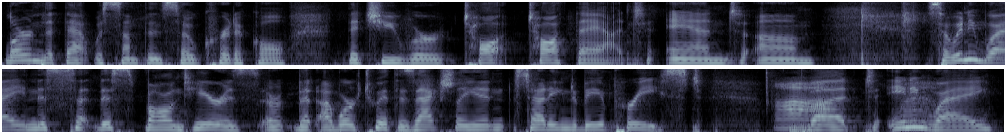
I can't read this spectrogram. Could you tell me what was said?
learned that that was something so critical that you were taught taught that. And um, so anyway, and this this volunteer is or, that I worked with is actually in, studying to be a priest. but anyway.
